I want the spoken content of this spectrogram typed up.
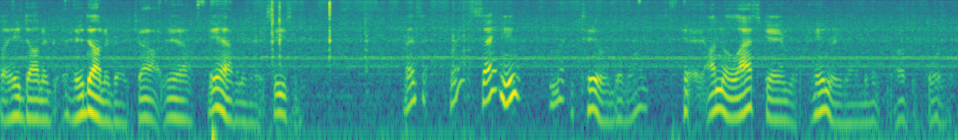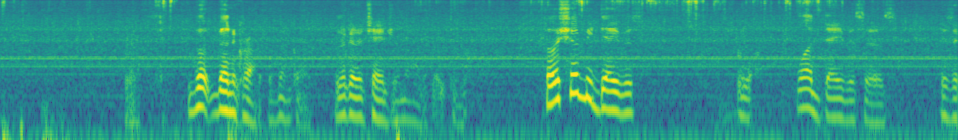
So he done a he done a great job. Yeah, he having a great season. That's I'm not he might too, but I, I know last game Henry got up to forty. Yeah. But Ben incredible, Ben. And they're gonna change your mind deal. So it should be Davis. What Davis is. He's a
